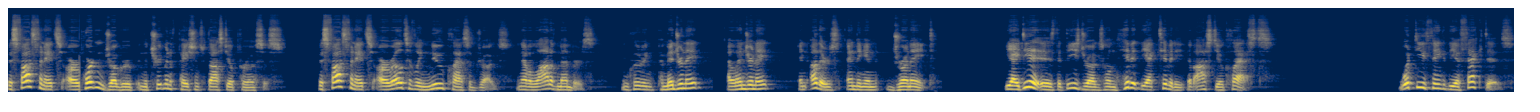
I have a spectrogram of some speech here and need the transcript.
Bisphosphonates are an important drug group in the treatment of patients with osteoporosis. Bisphosphonates are a relatively new class of drugs and have a lot of members, including pamidronate, alendronate, and others ending in dronate. The idea is that these drugs will inhibit the activity of osteoclasts. What do you think the effect is?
